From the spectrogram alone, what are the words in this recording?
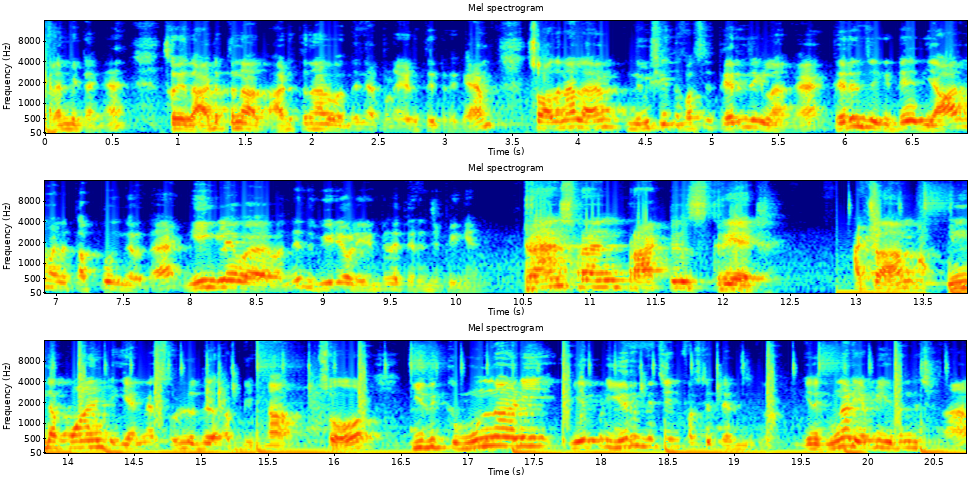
கிளம்பிட்டேங்க. ஸோ இது அடுத்த நாள் அடுத்த நாள் வந்து நான் இப்போ நான் எடுத்துகிட்டு இருக்கேன். ஸோ அதனால் இந்த விஷயத்தை ஃபஸ்ட்டு தெரிஞ்சுக்கலாங்க. தெரிஞ்சுக்கிட்டு இது யார் மேலே தப்புங்கிறத நீங்களே வந்து இந்த வீடியோவில் எண்டில் தெரிஞ்சுப்பீங்க. டிரான்ஸ்பரண்ட் ப்ராக்டிஸ் கிரியேட் ஆக்சுவலா இந்த பாயிண்ட் என்ன சொல்லுது அப்படின்னா ஸோ இதுக்கு முன்னாடி எப்படி இருந்துச்சுன்னு ஃபர்ஸ்ட் தெரிஞ்சுக்கலாம். இதுக்கு முன்னாடி எப்படி இருந்துச்சுன்னா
